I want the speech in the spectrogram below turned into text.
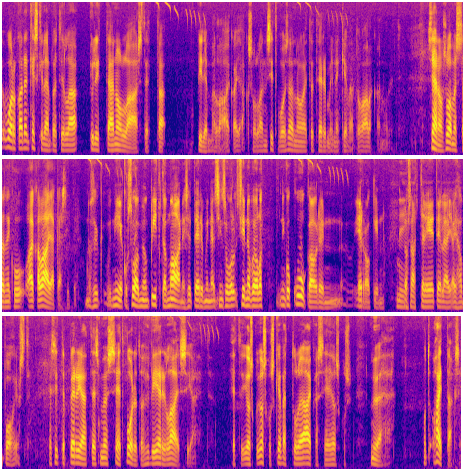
vuorokauden keskilämpötila ylittää nolla astetta pidemmällä aikajaksolla, niin sitten voi sanoa, että terminen kevät on alkanut. Sehän on Suomessa niin kuin aika laaja käsite. No se, niin, kun Suomi on pitkä maa, niin se terminen, siinä, siinä voi olla niin kuin kuukauden erokin, niin. jos ajattelee etelää ja ihan pohjoista. Ja sitten periaatteessa myös se, että vuodet on hyvin erilaisia. Että, että joskus, joskus kevät tulee aikaisin ja joskus myöhään. Mutta haittaako se?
